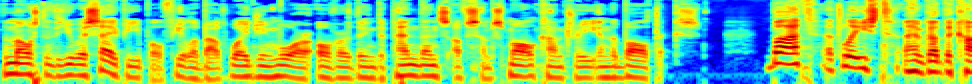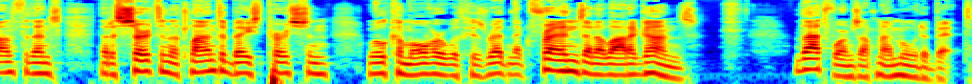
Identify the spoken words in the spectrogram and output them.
the most of the USA people feel about waging war over the independence of some small country in the Baltics. But at least I've got the confidence that a certain Atlanta based person will come over with his redneck friends and a lot of guns. that warms up my mood a bit.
